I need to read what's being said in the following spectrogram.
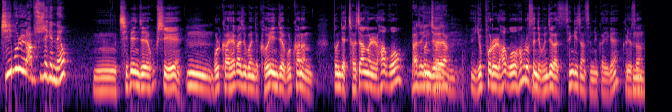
집을 압수수색했네요? 음, 집에 이제 혹시 음. 몰카 해가지고 이제 거의 이제 몰카는 또 이제 저장을 하고 맞아, 또이 이제 저장. 유포를 하고 함으로써 이제 문제가 생기지 않습니까 이게 그래서 음.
